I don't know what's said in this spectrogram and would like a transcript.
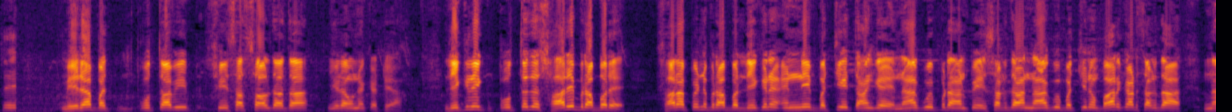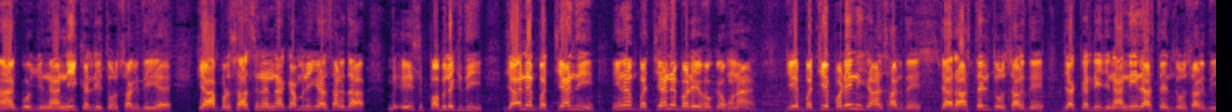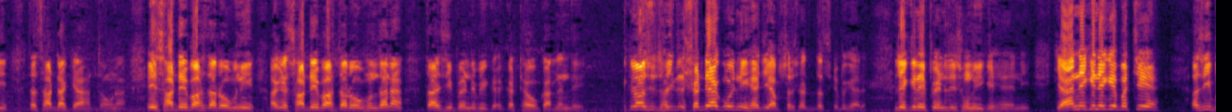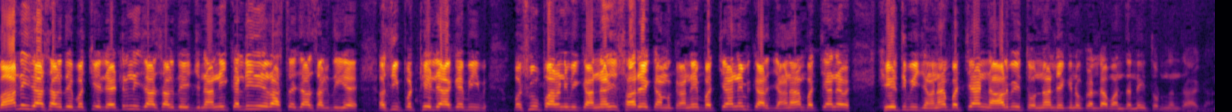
ਤੇ ਮੇਰਾ ਬੱਚ- ਪੋਤਾ ਵੀ 6-7 ਸਾਲ ਦਾ ਤਾ ਜਿਹੜਾ ਉਹਨੇ ਕੱਟਿਆ। ਲੇਕਿਨ ਇੱਕ ਪੋਤੇ ਦੇ ਸਾਰੇ ਬਰਾਬਰ ਹੈ। ਸਾਰਾ ਪਿੰਡ ਬਰਾਬਰ, ਲੇਕਿਨ ਇੰਨੇ ਬੱਚੇ ਤੰਗ ਹੈ। ਨਾ ਕੋਈ ਪੜਾਣ ਭੇਜ ਸਕਦਾ, ਨਾ ਕੋਈ ਬੱਚੇ ਨੂੰ ਬਾਹਰ ਕੱਢ ਸਕਦਾ, ਨਾ ਕੋਈ ਜਨਾਨੀ ਇਕੱਲੀ ਤੁਰ ਸਕਦੀ ਹੈ। ਕਿਆ ਪ੍ਰਸ਼ਾਸਨ ਇੰਨਾ ਕੰਮ ਨਹੀਂ ਕਰ ਸਕਦਾ? ਇਸ ਪਬਲਿਕ ਦੀ ਜਾਂ ਇਹਨਾਂ ਬੱਚਿਆਂ ਦੀ, ਇਹਨਾਂ ਬੱਚਿਆਂ ਨੇ ਬੜੇ ਹੋ ਕੇ ਹੋਣਾ ਜੇ ਬੱਚੇ ਪੜੇ ਨਹੀਂ ਜਾ ਸਕਦੇ, ਜਾਂ ਰਸਤੇ ਨਹੀਂ ਤੁਰ ਸਕਦੇ, ਜਾਂ ਇਕੱਲੀ ਜਨਾਨੀ ਰਸਤੇ ਨਹੀਂ ਤੁਰ ਸਕਦੀ, ਤਾਂ ਸਾਡਾ ਕਿਆ ਹੱਥ ਹੋਣਾ ਇਹ ਸਾਡੇ ਵਾਸਤੇ ਦਾ ਰੋਗ ਨਹੀਂ। ਅਗਰ ਸਾਡੇ ਵਾਸਤੇ ਦਾ ਰੋਗ ਹੁੰਦਾ ਨਾ, ਤਾਂ ਅਸੀਂ ਪਿੰਡ ਵੀ ਇਕੱਠਾ ਹੋ ਕਰ ਲੈਂਦੇ। ਲੇਕਿਨ ਅਸੀਂ ਛੱਡ- ਛੱਡਿਆ ਕੋਈ ਨਹੀਂ ਹੈ ਜੀ ਅਫਸਰ ਛੱਡ ਦੱਸੇ ਬਗੈਰ। ਲੇਕਿਨ ਇਹ ਪਿੰਡ ਦੀ ਸੁਣੀ ਕਿਸੇ ਨੇ ਨਹੀਂ। ਕਿਆ ਨਿੱਕੇ ਨਿੱਕੇ ਬੱਚੇ ਹੈ? ਅਸੀਂ ਬਾਹਰ ਨਹੀਂ ਜਾ ਸਕਦੇ, ਬੱਚੇ ਲੈਟਰ ਨਹੀਂ ਜਾ ਸਕਦੇ, ਜਨਾਨੀ ਇਕੱਲੀ ਨਹੀਂ ਰਸਤੇ ਜਾ ਸਕਦੀ ਹੈ। ਅਸੀਂ ਪੱਠੇ ਲਿਆ ਕੇ ਵੀ ਪਸ਼ੂ ਪਾਲਣ ਵੀ ਕਰਨਾ ਅਸੀਂ ਸਾਰੇ ਕੰਮ ਕਰਨੇ ਬੱਚਿਆਂ ਨੇ ਵੀ ਘਰ ਜਾਣਾ, ਬੱਚਿਆਂ ਨੇ ਖੇਤ ਵੀ ਜਾਣਾ, ਬੱਚਿਆਂ ਨਾਲ ਵੀ ਤੁਰਨਾ, ਲੇਕਿਨ ਉਹ ਇਕੱਲਾ ਬੰਦਰ ਨਹੀਂ ਤੁਰਨ ਦਿੰਦਾ ਹੈਗਾ।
